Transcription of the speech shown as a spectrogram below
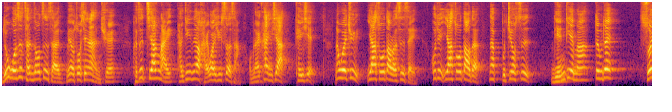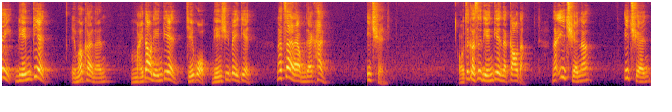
如果是成熟制程，没有说现在很缺。可是将来台积电要海外去设厂，我们来看一下 K 线，那会去压缩到的是谁？会去压缩到的那不就是联电吗？对不对？所以联电有没有可能买到联电，结果连续被电。那再来，我们来看一拳。哦，这个是联电的高档。那一拳呢？一拳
